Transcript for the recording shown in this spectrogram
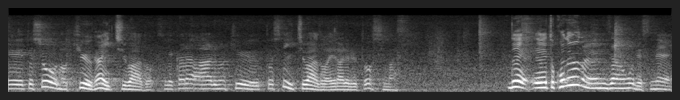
えー、と小の Q が1ワード、それから R の Q として1ワードを得られるとします。で、えー、とこのような演算をですね、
